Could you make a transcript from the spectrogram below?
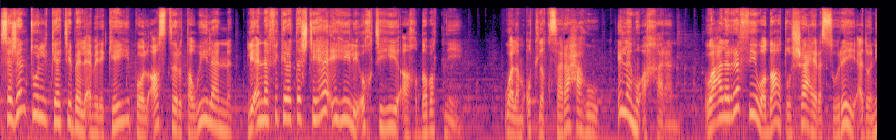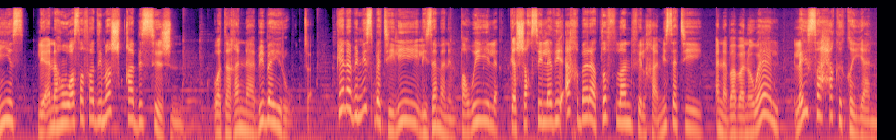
سجنت الكاتب الأمريكي بول أستر طويلا لأن فكرة اشتهائه لأخته أغضبتني ولم أطلق سراحه إلا مؤخرا. وعلى الرف وضعت الشاعر السوري أدونيس لأنه وصف دمشق بالسجن وتغنى ببيروت. كان بالنسبة لي لزمن طويل كالشخص الذي أخبر طفلا في الخامسة أن بابا نويل ليس حقيقيا.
